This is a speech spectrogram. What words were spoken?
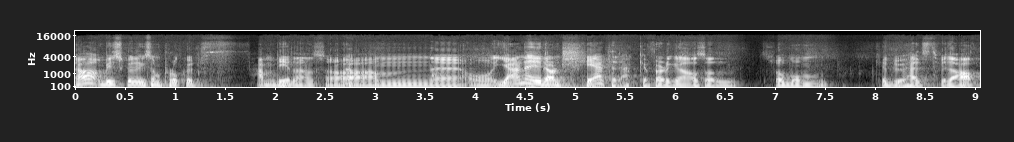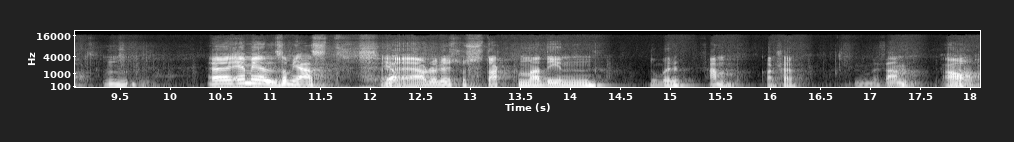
Ja, vi skulle liksom plukke ut fem biler, så, um, eh, og gjerne i rangert rekkefølge, altså som om hva du helst ville hatt. Eh, Emil som gjest, Ja. uh, har du lyst til å starte med din nummer fem, kanskje? Nummer fem. Ja.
